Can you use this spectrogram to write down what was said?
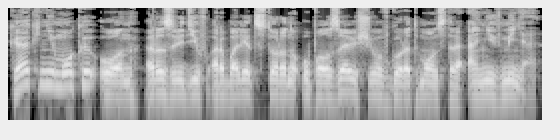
Как не мог и он, разрядив арбалет в сторону уползающего в город монстра, а не в меня.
